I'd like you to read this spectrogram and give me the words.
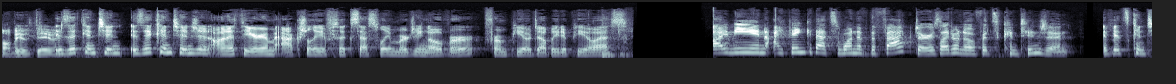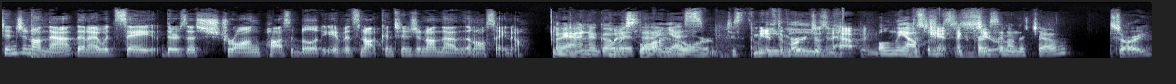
I'll be with David. Is it, contin- is it contingent on Ethereum actually successfully merging over from POW to POS? I mean, I think that's one of the factors. I don't know if it's contingent. If it's contingent on that, then I would say there's a strong possibility. If it's not contingent on that, then I'll say no. Okay, I'm gonna go Nice with uh, yes. or- Just I mean, if the merge doesn't happen, only this chance optimistic person zero. on the show. Sorry.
